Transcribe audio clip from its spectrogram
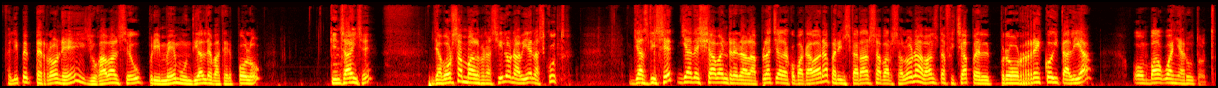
Felipe Perrone jugava el seu primer Mundial de Waterpolo. 15 anys, eh? Llavors amb el Brasil on havia nascut. I als 17 ja deixava enrere la platja de Copacabana per instal·lar-se a Barcelona abans de fitxar pel Proreco italià, on va guanyar-ho tot.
